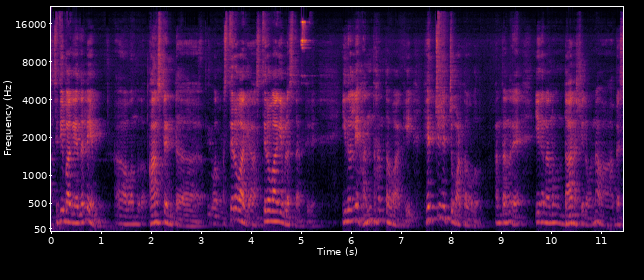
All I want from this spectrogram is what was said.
ಸ್ಥಿತಿ ಭಾಗ್ಯದಲ್ಲಿ ಒಂದು ಕಾನ್ಸ್ಟೆಂಟ್ ಸ್ಥಿರವಾಗಿ ಸ್ಥಿರವಾಗಿ ಬೆಳೆಸ್ತಾ ಇರ್ತೀವಿ. ಇದರಲ್ಲಿ ಹಂತ ಹಂತವಾಗಿ ಹೆಚ್ಚು ಹೆಚ್ಚು ಮಾಡ್ತಾ ಹೋಗೋದು. ಅಂತಂದರೆ, ಈಗ ನಾನು ದಾನಶೀಲವನ್ನು ಅಭ್ಯಾಸ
